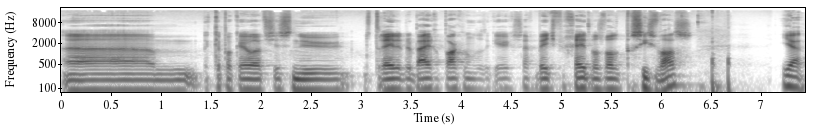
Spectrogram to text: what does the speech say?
Um, ik heb ook heel eventjes nu de trailer erbij gepakt, omdat ik eerlijk gezegd een beetje vergeten was wat het precies was. Ja.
